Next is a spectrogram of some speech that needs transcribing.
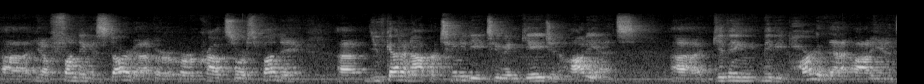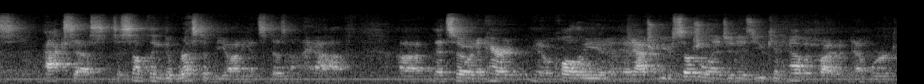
uh, you know, funding a startup or, or crowdsourced funding, uh, you've got an opportunity to engage an audience, uh, giving maybe part of that audience access to something the rest of the audience does not have. Uh, and so an inherent you know, quality and, and, attribute of social engine is you can have a private network,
